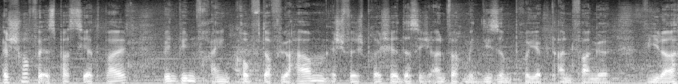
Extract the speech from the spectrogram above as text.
Ich hoffe, es passiert bald, wenn wir einen freien Kopf dafür haben. Ich verspreche, dass ich einfach mit diesem Projekt anfange wieder,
